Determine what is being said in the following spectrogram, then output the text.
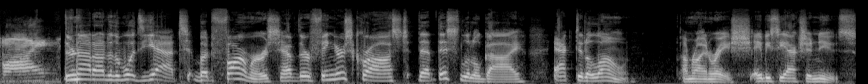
fly. They're not out of the woods yet, but farmers have their fingers crossed that this little guy acted alone. I'm Ryan Raiche, ABC Action News.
